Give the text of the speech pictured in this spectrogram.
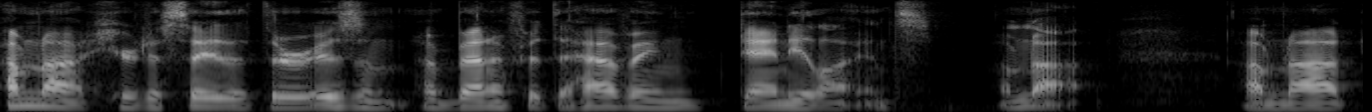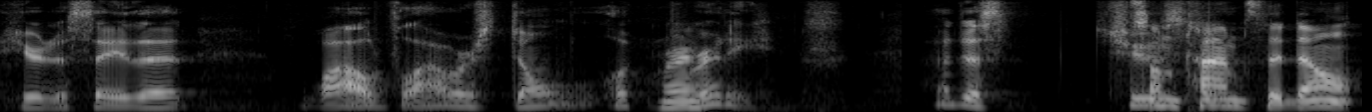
I'm not here to say that there isn't a benefit to having dandelions. I'm not. I'm not here to say that wildflowers don't look Right. pretty. I just choose to- Sometimes they don't.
